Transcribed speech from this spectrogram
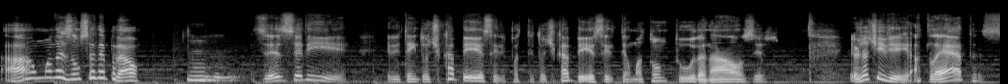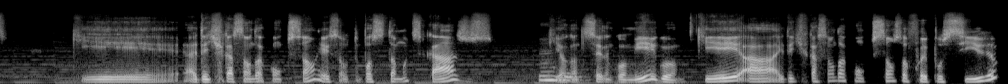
a uma lesão cerebral. Uhum. Às vezes ele ele tem dor de cabeça, ele pode ter dor de cabeça, ele tem uma tontura, náuseas. Eu já tive atletas que a identificação da concussão, e isso eu posso citar muitos casos uhum. que aconteceram comigo, que a identificação da concussão só foi possível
